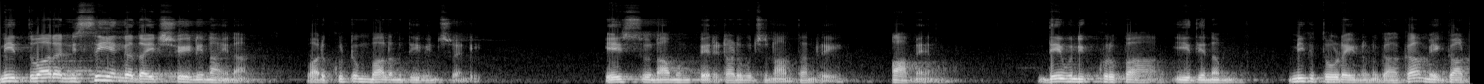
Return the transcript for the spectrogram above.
మీ ద్వారా నిశ్చయంగా దయచేయండి నాయన. వారి కుటుంబాలను దీవించండి. ఏసునామం నామం పేరిట అడుగుచున్నాం తండ్రి. ఆమెను. దేవుని కృప ఈ దినం మీకు తోడైననుగాక మీ గాడ్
